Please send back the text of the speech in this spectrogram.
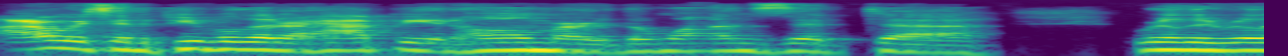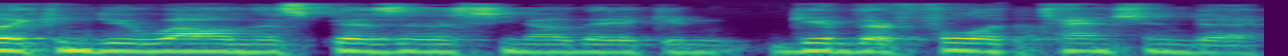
I always say the people that are happy at home are the ones that uh, really, really can do well in this business. You know, they can give their full attention to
